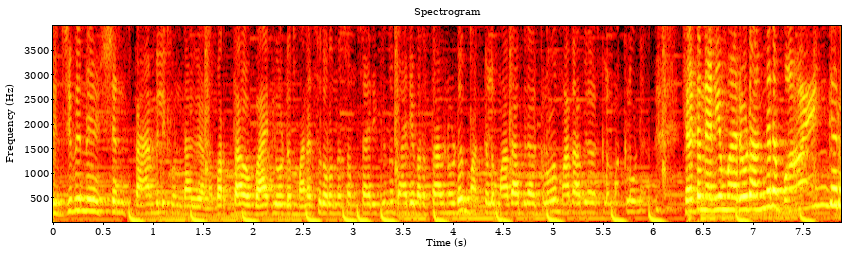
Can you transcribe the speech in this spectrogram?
റിജുവിനേഷൻ ഫാമിലിക്ക് ഉണ്ടാകുകയാണ്. ഭർത്താവ് ഭാര്യയോട് മനസ്സ് തുറന്ന് സംസാരിക്കുന്നു. ഭാര്യ ഭർത്താവിനോട് മക്കൾ മാതാപിതാക്കളോട് മാതാപിതാക്കൾ മക്കളോട് ചേട്ടൻ അനിയന്മാരോട് അങ്ങനെ ഭയങ്കര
